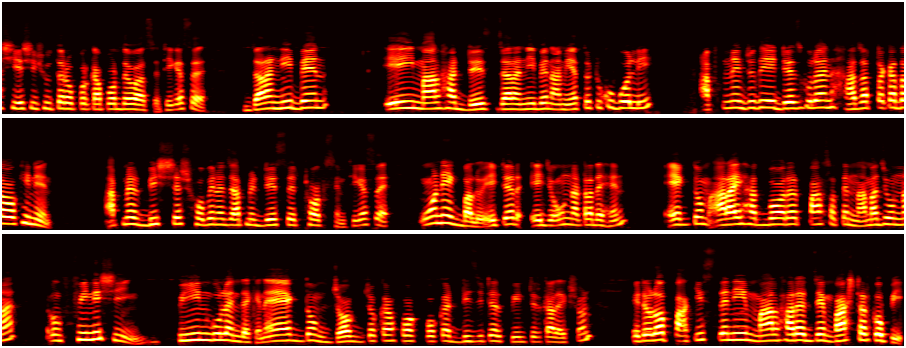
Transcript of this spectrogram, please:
আশি আশি সুতার ওপর কাপড় দেওয়া আছে, ঠিক আছে? যারা নিবেন এই মালহার ড্রেস যারা নিবেন, আমি এতটুকু বলি, আপনি যদি এই ড্রেসগুলো হাজার টাকা দাও কিনেন, আপনার বিশ্বাস হবে না যে আপনি ড্রেসে ঠকছেন, ঠিক আছে? অনেক ভালো। এটার এই যে ওন্নাটা দেখেন, একদম আড়াই হাত বহরের পাঁচ হাতের নামাজ ওন্না এবং ফিনিশিং পিনগুলো দেখেন, একদম জকজকা, ফকফকা ডিজিটাল প্রিন্টের কালেকশন এটা হলো পাকিস্তানি মালহারের যে মাস্টার কপি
